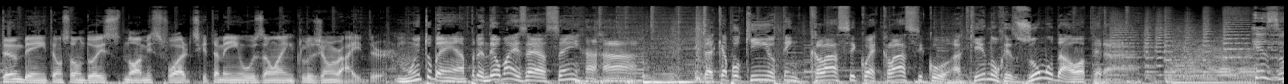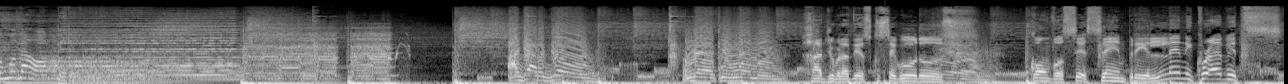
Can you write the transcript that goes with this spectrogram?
também. Então são dois nomes fortes que também usam a Inclusion Rider. Muito bem, aprendeu mais essa, hein? e daqui a pouquinho tem clássico é clássico aqui no resumo da ópera. Resumo da ópera. I gotta go, American Woman. Rádio Bradesco Seguros. Com você sempre, Lenny Kravitz,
